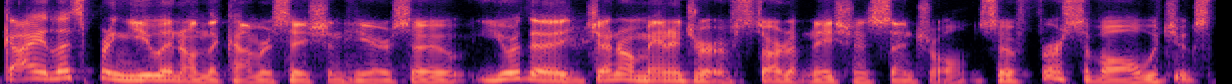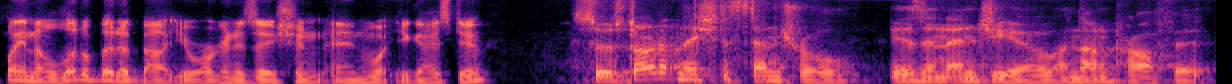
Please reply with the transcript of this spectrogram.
Guy, let's bring you in on the conversation here. So, you're the general manager of Startup Nation Central. So, first of all, would you explain a little bit about your organization and what you guys do? So, Startup Nation Central is an NGO, a nonprofit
